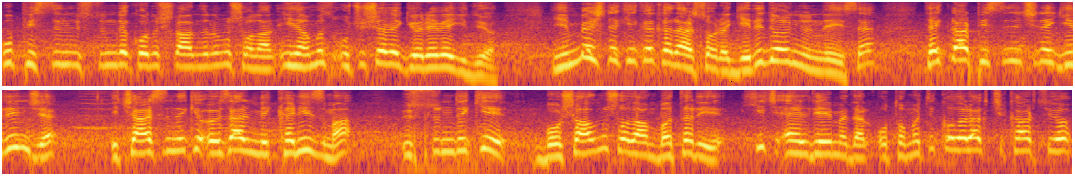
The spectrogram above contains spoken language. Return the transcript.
Bu pistin üstünde konuşlandırılmış olan İHA'mız uçuşa ve göreve gidiyor. 25 dakika kadar sonra geri döndüğünde ise tekrar pistin içine girince içerisindeki özel mekanizma üstündeki boşalmış olan bataryayı hiç el değmeden otomatik olarak çıkartıyor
